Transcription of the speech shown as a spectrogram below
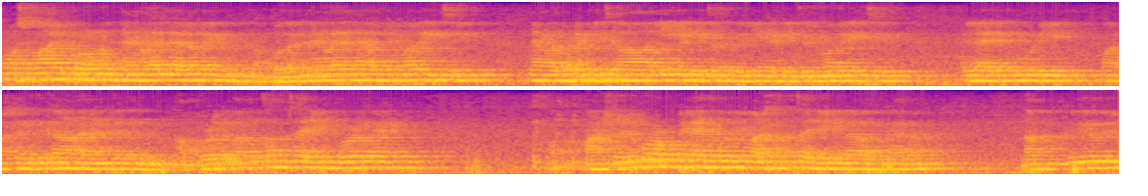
മോശമായപ്പോഴാണ് ഞങ്ങളെല്ലാവരും അറിയുന്നത്. അപ്പോൾ തന്നെ ഞങ്ങളെല്ലാവരെയും അറിയിച്ച് ഞങ്ങളെ പഠിപ്പിച്ച ആ ലീന ടീച്ചറുണ്ട് ലീന ടീച്ചറും അറിയിച്ച് എല്ലാവരും കൂടി മാഷിന്റെ അടുത്ത് കാണാനുണ്ടെന്നത് അപ്പോഴൊക്കെ നമ്മൾ സംസാരിക്കുമ്പോഴൊക്കെ മാഷിനൊരു കുഴപ്പമില്ലാതെ പോലും മാഷ് സംസാരിക്കുന്നതാവും കാരണം നമുക്ക് ഒരു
